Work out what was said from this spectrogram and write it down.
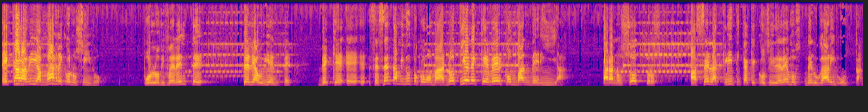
es cada día más reconocido por los diferentes teleaudientes de que 60 eh, eh, minutos con Omar no tiene que ver con bandería para nosotros hacer la crítica que consideremos de lugar y justa.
